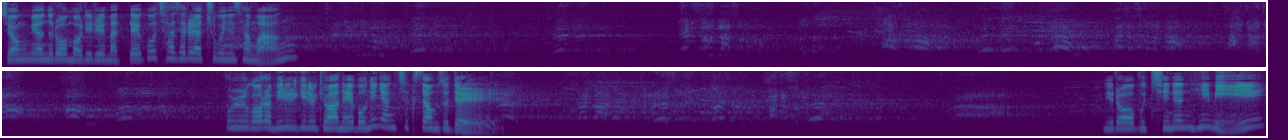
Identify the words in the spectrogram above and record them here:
정면으로 머리를 맞대고 자세를 낮추고 있는 상황. 뿔걸어 밀기를 교환해보는 양측 싸움수들. 밀어붙이는 힘이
